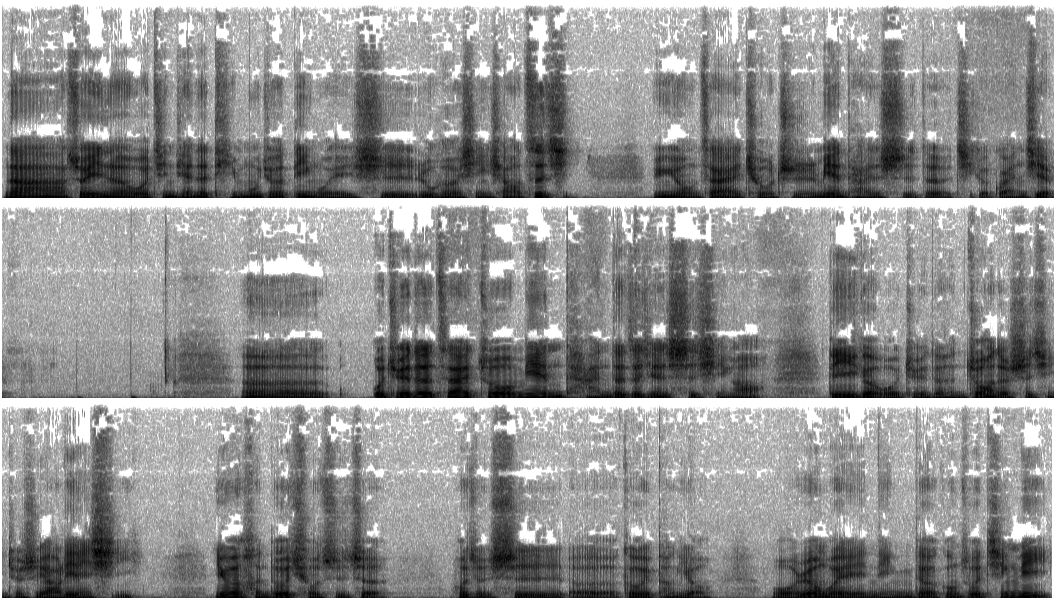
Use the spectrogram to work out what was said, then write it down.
那所以呢，我今天的题目就定为是如何行销自己。运用在求职面谈时的几个关键。呃，我觉得在做面谈的这件事情哦，第一个我觉得很重要的事情就是要练习，因为很多求职者或者是呃各位朋友，我认为您的工作经历、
